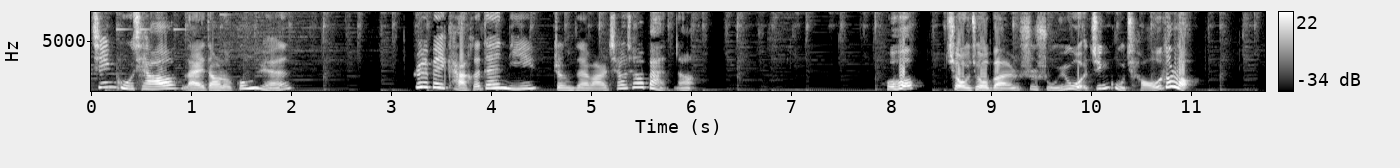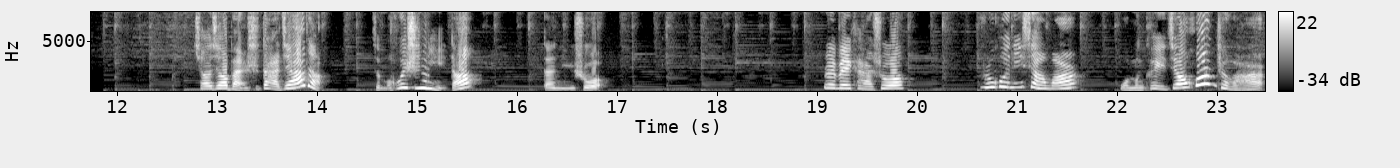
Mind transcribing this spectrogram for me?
金古桥来到了公园，瑞贝卡和丹尼正在玩跷跷板呢。呵呵，跷跷板是属于我金古桥的了。跷跷板是大家的，怎么会是你的？丹尼说。瑞贝卡说：“如果你想玩，我们可以交换着玩。”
